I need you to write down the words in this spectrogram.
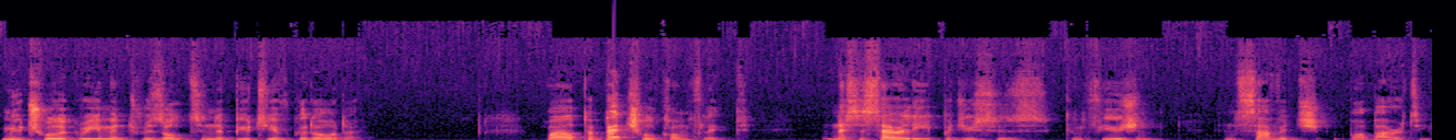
Mutual agreement results in the beauty of good order, while perpetual conflict necessarily produces confusion and savage barbarity.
